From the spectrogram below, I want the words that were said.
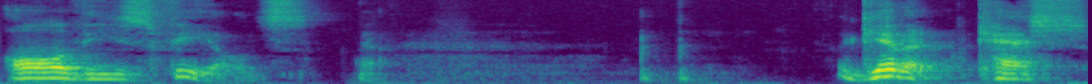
all these fields. Yeah. Given cache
